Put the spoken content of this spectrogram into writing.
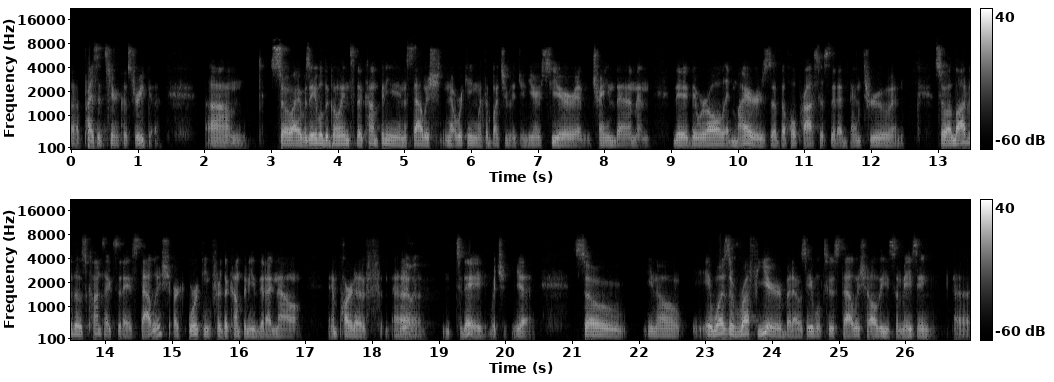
uh, presence here in Costa Rica. Um, so I was able to go into the company and establish networking with a bunch of engineers here and train them. And they, they were all admirers of the whole process that I'd been through. And so a lot of those contacts that I establish are working for the company that I now am part of uh, really? today, which, yeah. So, you know, it was a rough year, but I was able to establish all these amazing uh,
